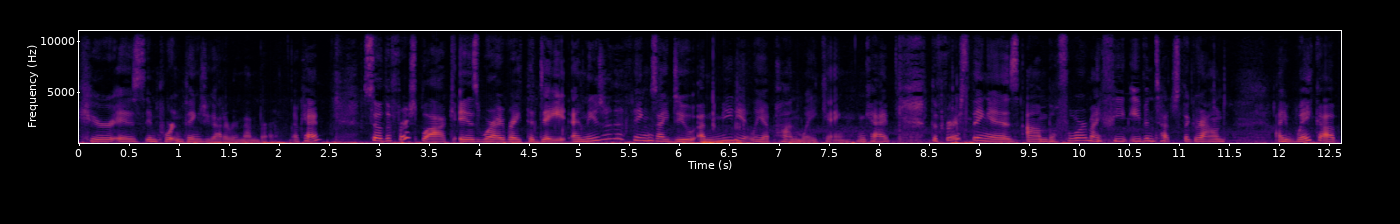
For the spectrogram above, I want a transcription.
here is important things you got to remember. Okay, so the first block is where I write the date, and these are the things I do immediately upon waking. Okay, the first thing is um, before my feet even touch the ground, I wake up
